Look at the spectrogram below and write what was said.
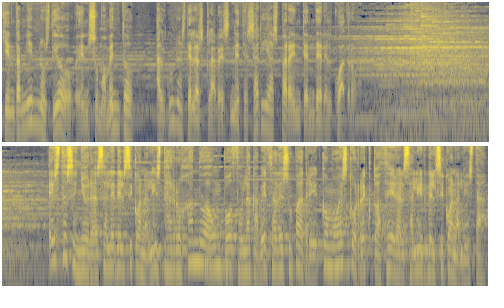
quien también nos dio, en su momento, algunas de las claves necesarias para entender el cuadro. Esta señora sale del psicoanalista arrojando a un pozo la cabeza de su padre, como es correcto hacer al salir del psicoanalista.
